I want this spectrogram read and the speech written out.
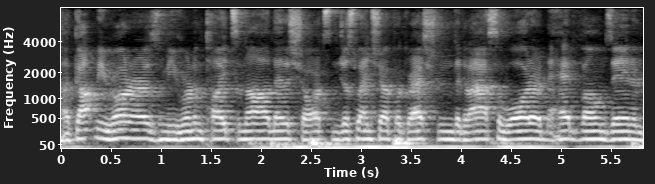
I got me runners, and me running tights and all, then the shorts, and just went through a progression, the glass of water, and the headphones in, and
